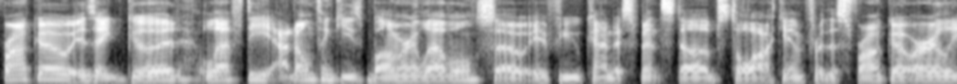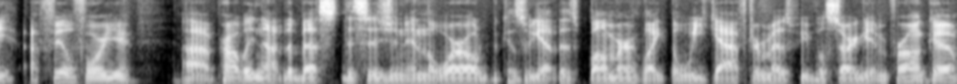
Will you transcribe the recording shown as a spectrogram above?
Franco is a good lefty. I don't think he's bummer level. So if you kind of spent stubs to lock in for this Franco early, I feel for you. Uh, probably not the best decision in the world because we got this bummer like the week after most people start getting Franco.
